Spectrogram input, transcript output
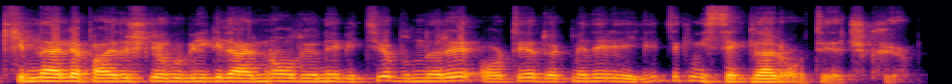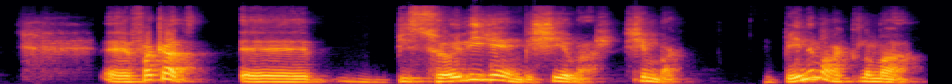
kimlerle paylaşılıyor bu bilgiler ne oluyor ne bitiyor bunları ortaya dökmeleriyle ilgili bir takım istekler ortaya çıkıyor. E, fakat e, bir söyleyeceğim bir şey var. Şimdi bak benim aklıma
